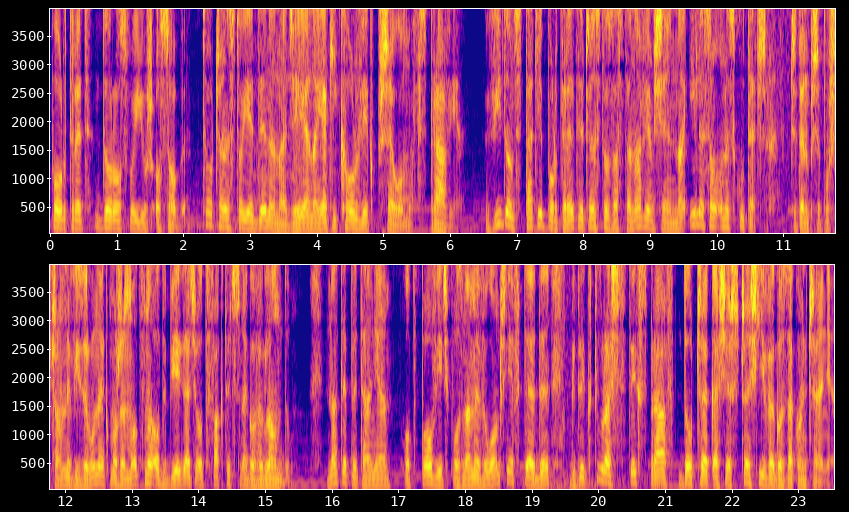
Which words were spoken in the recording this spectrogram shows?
portret dorosłej już osoby. To często jedyna nadzieja na jakikolwiek przełom w sprawie. Widząc takie portrety, często zastanawiam się, na ile są one skuteczne. Czy ten przypuszczalny wizerunek może mocno odbiegać od faktycznego wyglądu? Na te pytania odpowiedź poznamy wyłącznie wtedy, gdy któraś z tych spraw doczeka się szczęśliwego zakończenia.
